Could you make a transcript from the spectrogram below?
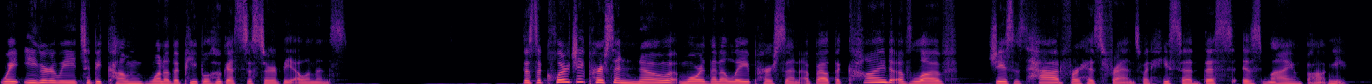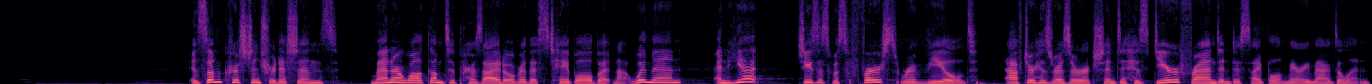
wait eagerly to become one of the people who gets to serve the elements. Does a clergy person know more than a lay person about the kind of love Jesus had for his friends when he said, This is my body? In some Christian traditions, men are welcome to preside over this table, but not women. And yet, Jesus was first revealed after his resurrection to his dear friend and disciple, Mary Magdalene,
